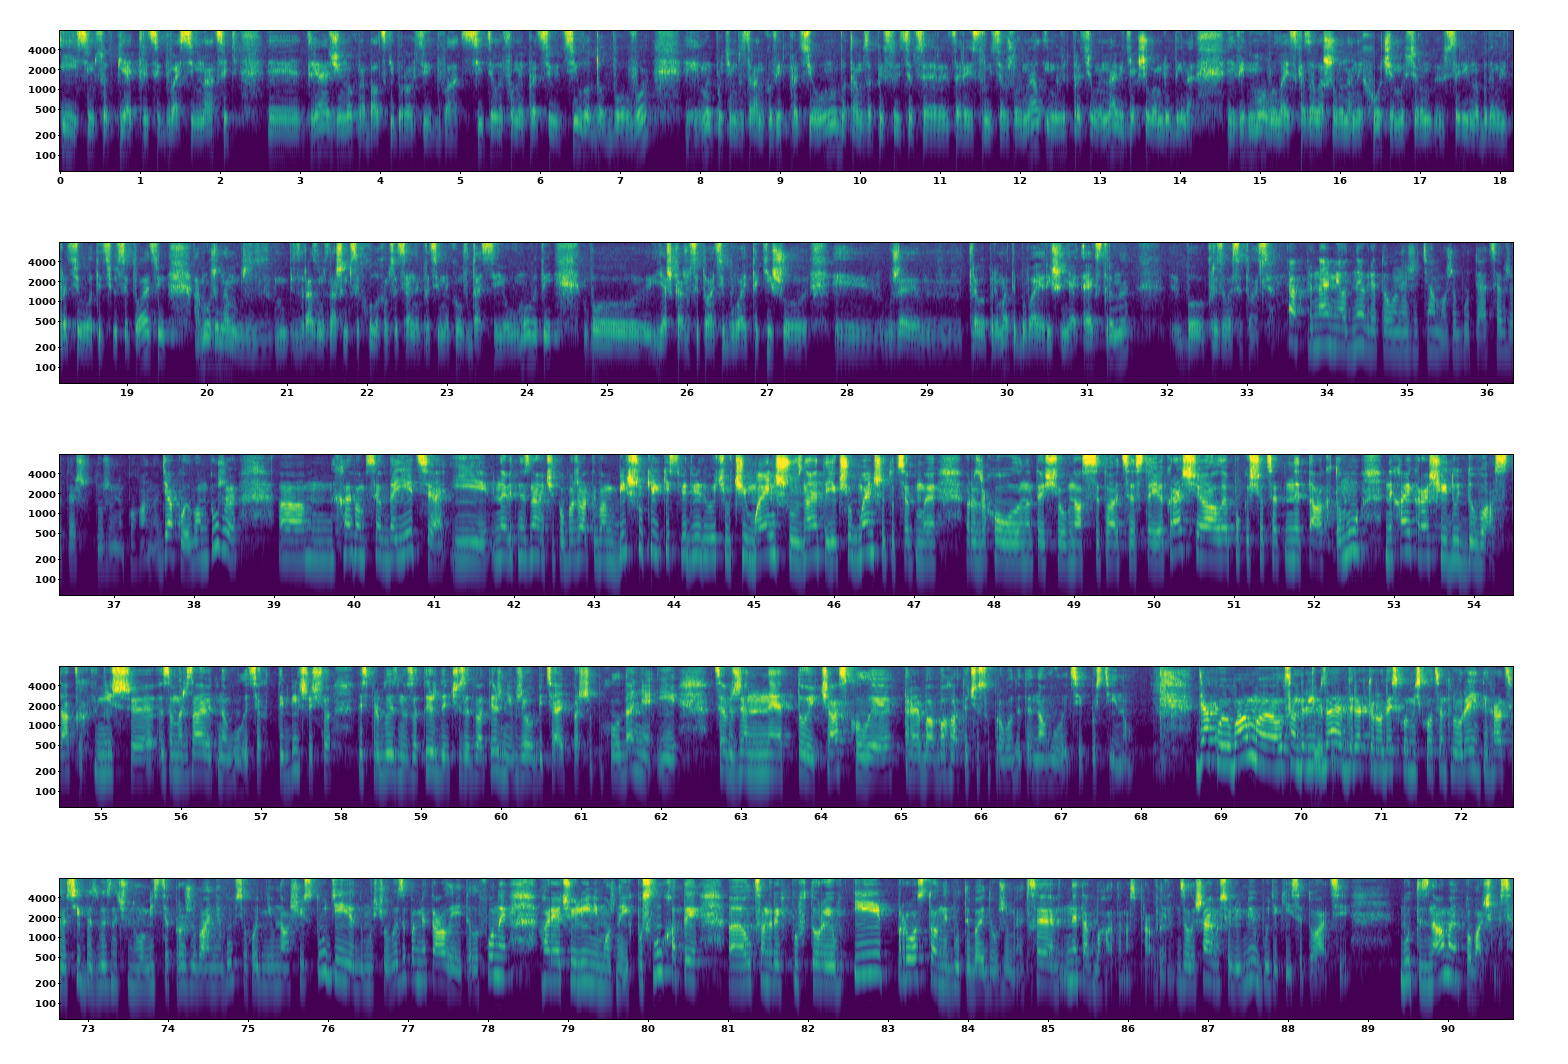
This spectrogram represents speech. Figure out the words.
і 705 32 17 е, для жінок на Балтській дорозі 2. Ці телефони працюють цілодобово. Е, Ми потім зранку відпрацьовуємо, бо там записується, це, це реєструється в журнал, і ми відпрацьовуємо. Навіть якщо вам людина е, відмовила і сказала, що вона не хоче, ми все, все рівно будемо відпрацьовувати цю ситуацію. А може нам разом з нашим психологом, соціальним працівником вдасться його вмовити. Бо я ж кажу, ситуації бувають такі, що е, вже треба приймати, буває рішення екстрене, бо кризова ситуація. Так, принаймні одне врятоване життя може бути, а це вже теж дуже непогано. Дякую вам дуже. Ем, Хай вам все вдається. І навіть не знаю, чи побажати вам більшу кількість відвідувачів, чи меншу. Знаєте, якщо б менше, то це б ми розраховували на те, що в нас ситуація стає краще, але поки що це не так. Тому нехай краще йдуть до вас, так, Так, так. ніж е, замерзають на вулицях. Тим більше, що десь приблизно за тиждень чи за два тижні вже обіцяють перше похолодання, і це вже не той час, коли треба багато часу проводити на вулиці постійно. Дякую вам, Е, Олександр Лібзаєв, директор Одеського міського центру реінтеграції осіб без визначеного місця проживання. Був сьогодні в нашій студії. Я думаю, що ви запам'ятали і телефони гарячої лінії, можна їх послухати. Е, Олександр їх повторив. І просто не бути байдужими. Це не так багато насправді. Залишаємося людьми в будь-якій ситуації. Будьте з нами, побачимося.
